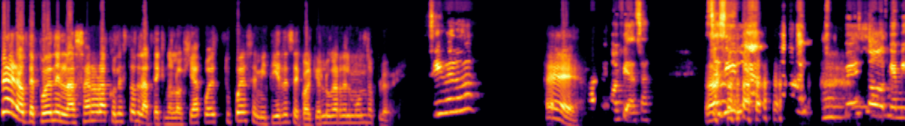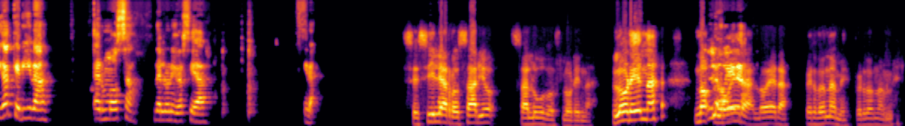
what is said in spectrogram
Pero te pueden enlazar ahora con esto de la tecnología, pues tú puedes emitir desde cualquier lugar del mundo, plebe. Sí, ¿verdad? Eh. confianza. Cecilia, besos, mi amiga querida, hermosa de la universidad. Mira. Cecilia Rosario, saludos, Lorena. Lorena, no, lo, era, lo era. Perdóname, perdóname.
